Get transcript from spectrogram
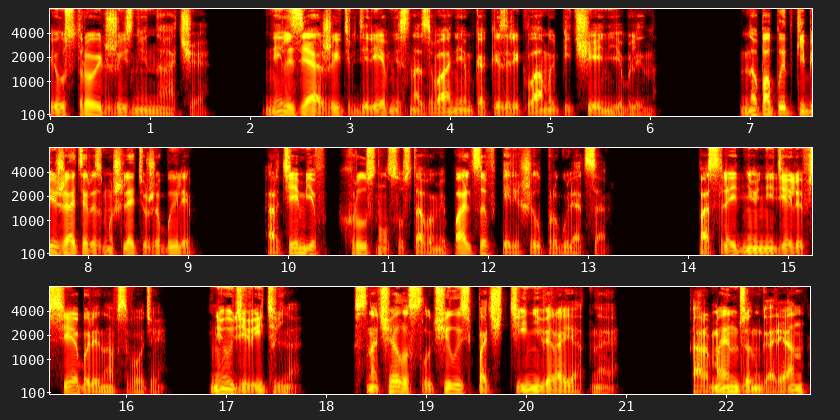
и устроить жизнь иначе. Нельзя жить в деревне с названием, как из рекламы печенье, блин. Но попытки бежать и размышлять уже были. Артемьев хрустнул суставами пальцев и решил прогуляться. Последнюю неделю все были на взводе. Неудивительно. Сначала случилось почти невероятное. Армен Джангарян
